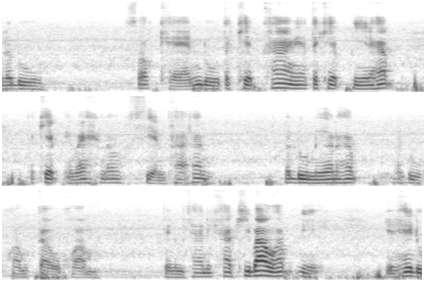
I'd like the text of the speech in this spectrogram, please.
แล้วดูซอกแขนดูตะเข็บข้างเนี่ยตะเข็บมีนะครับ ตะเข็บเห็นไหมแล้วเสียนพระท่านแล้วดูเนื้อนะครับแล้วดูความเก่าความเป็นธรรมชาตินี่คราบขี้เบ้าครับนี่ เดี๋ยวให้ดู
